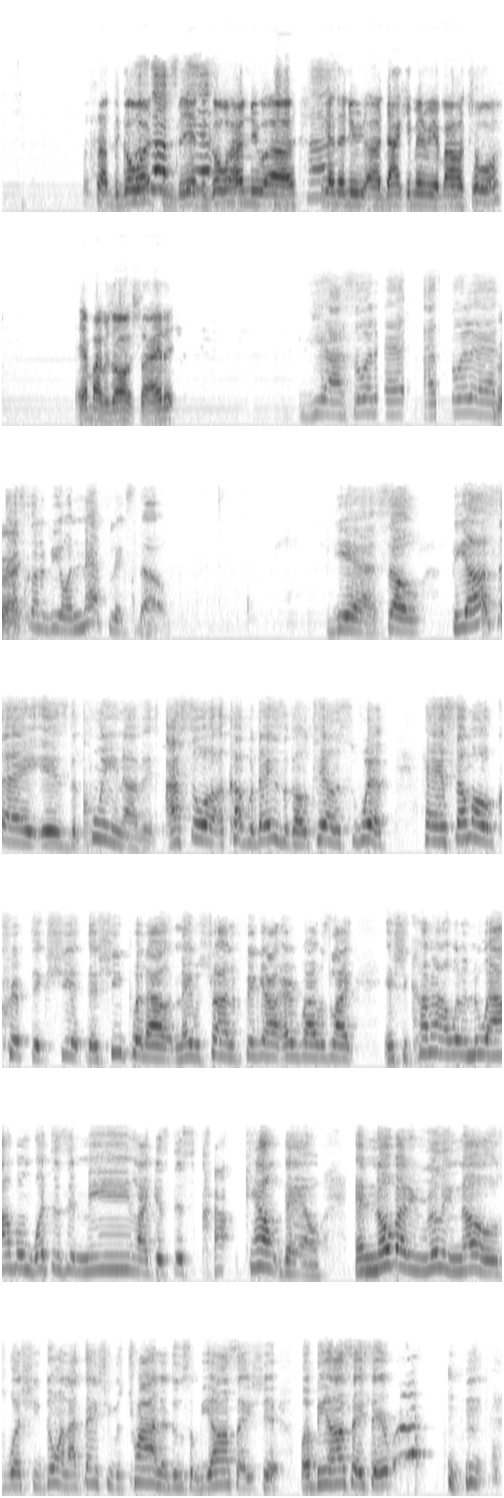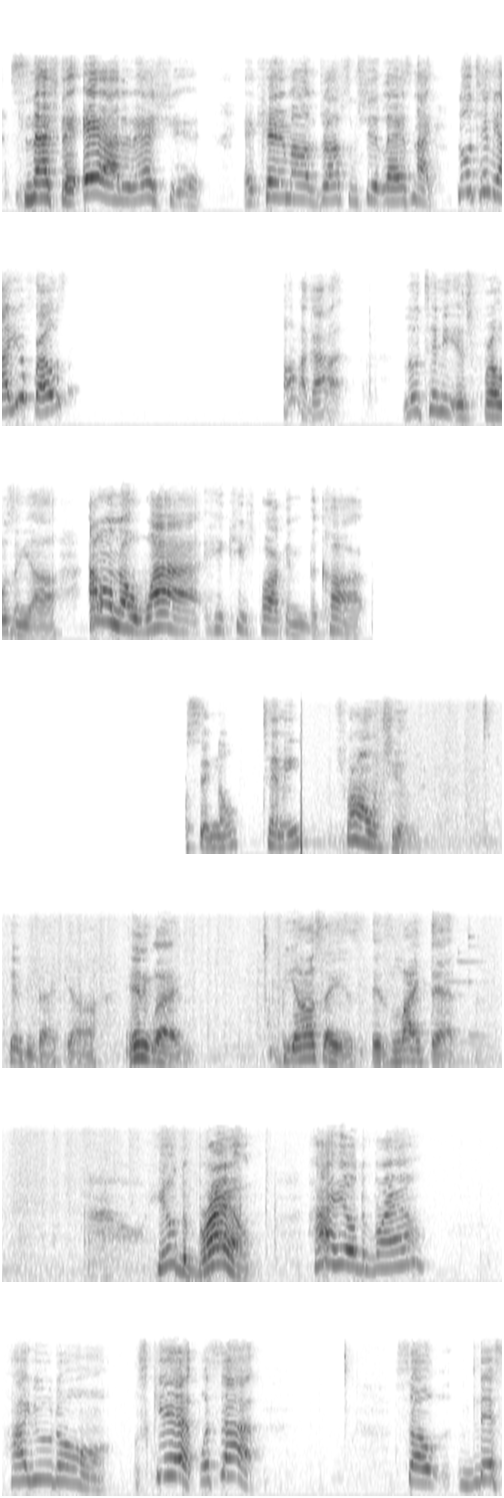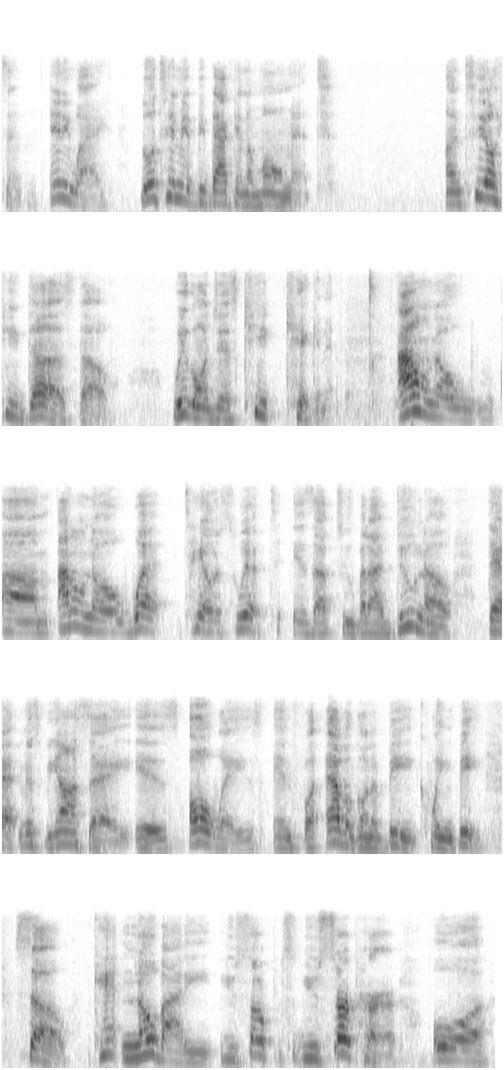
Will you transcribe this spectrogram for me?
What's up? To go What's up, they had to go with her new. Uh, Huh? she got that new uh, documentary about her tour. Everybody was all excited. Yeah, I saw that. I saw that. Right. That's going to be on Netflix, though. Yeah, so Beyonce is the queen of it. I saw a couple days ago Taylor Swift had some old cryptic shit that she put out, and they was trying to figure out. Everybody was like, Is she coming out with a new album? What does it mean? Like it's this countdown, and nobody really knows what she's doing. I think she was trying to do some Beyonce shit, but Beyonce said, snatched the air out of that shit and came out and dropped some shit last night. Little Timmy, are you frozen? Oh my God. Little Timmy is frozen, y'all. I don't know why he keeps parking the car. Signal, Timmy. What's wrong with you? He'll be back, y'all. Anyway, Beyonce is is like that. Hilda Brown. Hi, Hilda Brown. How you doing? Skip, what's up? So listen, anyway, little Timmy will be back in a moment. Until he does, though, we're gonna just keep kicking it. I don't know. Um, I don't know what Taylor Swift is up to, but I do know that Miss Beyonce is always and forever gonna be Queen Bee. So can't nobody usurp usurp her or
